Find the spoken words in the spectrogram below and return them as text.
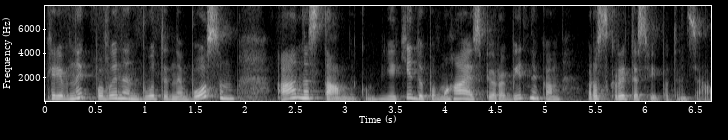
Керівник повинен бути не босом, а наставником, який допомагає співробітникам розкрити свій потенціал.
